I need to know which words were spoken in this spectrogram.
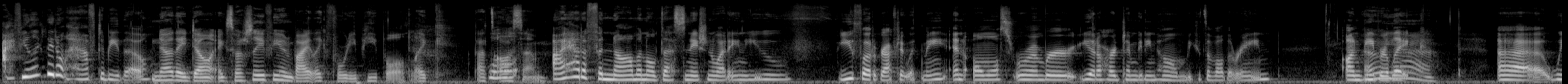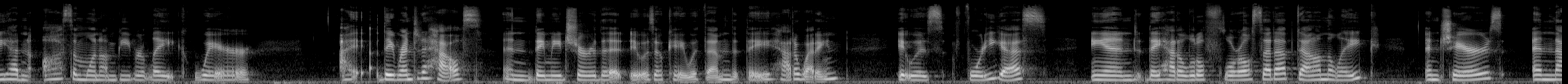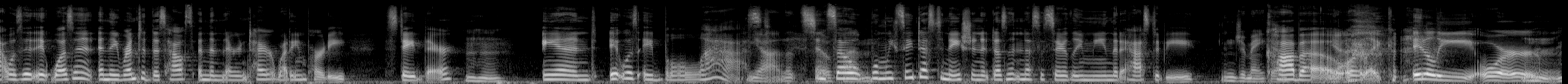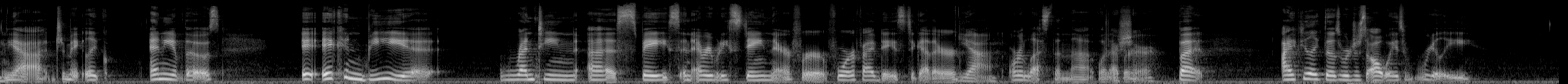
i feel like they don't have to be though No, they don't, especially if you invite like 40 people. Like, that's Well, awesome. I had a phenomenal destination wedding. You you photographed it with me, and almost remember you had a hard time getting home because of all the rain on Beaver Oh, Lake. yeah. Uh, we had an awesome one on Beaver Lake where I they rented a house and they made sure that it was okay with them that they had a wedding. It was 40 guests and they had a little floral setup down on the lake and chairs and that was it. It wasn't and they rented this house and then their entire wedding party stayed there. Mm-hmm. And it was a blast. Yeah, that's so And so fun. when we say destination, it doesn't necessarily mean that it has to be In Jamaica. Cabo Yeah. Or like Italy or mm-hmm. yeah, Jamaica, like any of those. It, it can be renting a space and everybody staying there for four or five days together. Yeah. Or less than that, whatever. sure. But I feel like those were just always really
